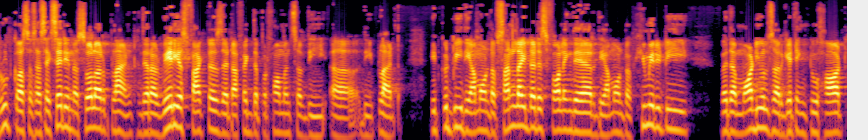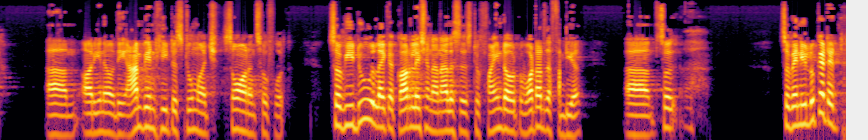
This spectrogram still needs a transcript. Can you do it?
root causes. As I said, in a solar plant, there are various factors that affect the performance of the, uh, the plant. It could be the amount of sunlight that is falling there, the amount of humidity, whether modules are getting too hot, um, or you know the ambient heat is too much, so on and so forth. So we do like a correlation analysis to find out what are the idea. Uh, so, so when you look at it,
